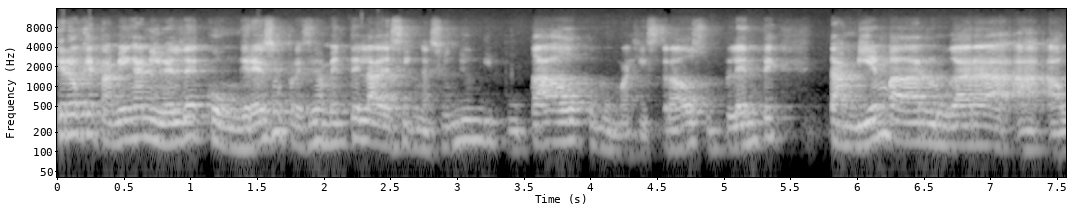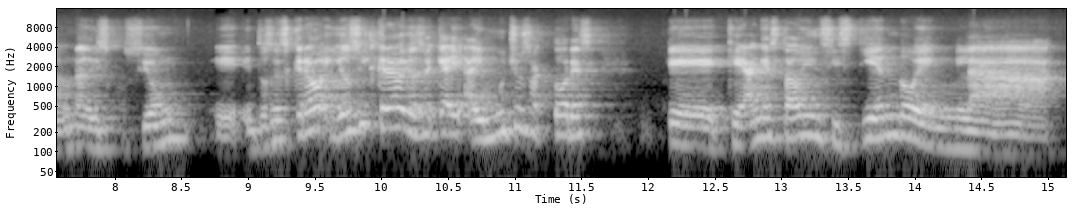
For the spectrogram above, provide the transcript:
Creo que también a nivel de Congreso, precisamente la designación de un diputado como magistrado suplente también va a dar lugar a, una discusión. Eh, entonces creo, yo sí creo, yo sé que hay, hay muchos actores que, que, han estado insistiendo en la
